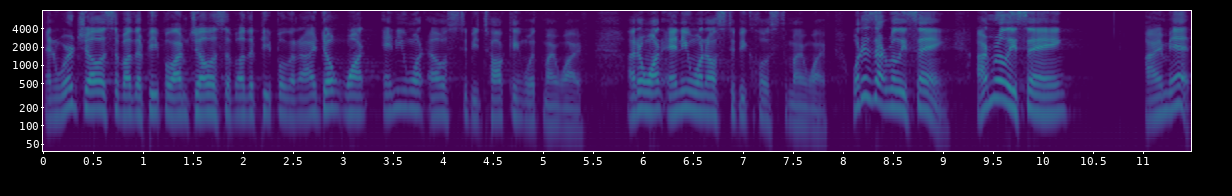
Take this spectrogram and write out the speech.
and we're jealous of other people, I'm jealous of other people, and I don't want anyone else to be talking with my wife. I don't want anyone else to be close to my wife. What is that really saying? I'm really saying, I'm it.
